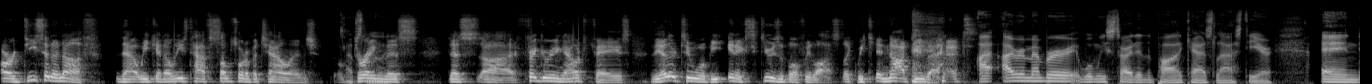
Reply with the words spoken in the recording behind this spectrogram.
are decent enough that we can at least have some sort of a challenge during this this uh, figuring out phase. The other two will be inexcusable if we lost. Like we cannot do that. I, I remember when we started the podcast last year, and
